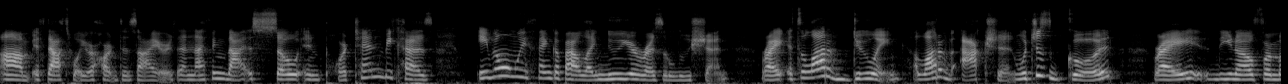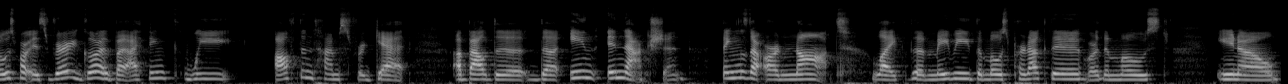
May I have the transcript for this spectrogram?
Um, if that's what your heart desires. And I think that is so important because even when we think about like New Year resolution, right? It's a lot of doing, a lot of action, which is good, right? You know, for most part, it's very good. But I think we oftentimes forget about the the in inaction things that are not like the maybe the most productive or the most you know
